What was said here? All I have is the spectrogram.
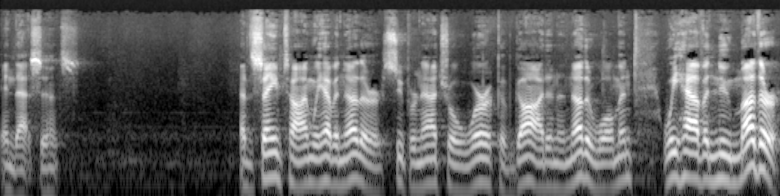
in that sense. At the same time, we have another supernatural work of God in another woman. We have a new mother.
